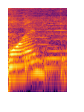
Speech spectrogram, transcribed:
One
